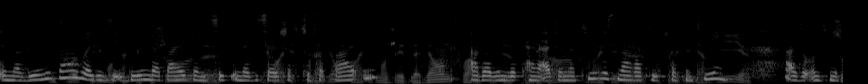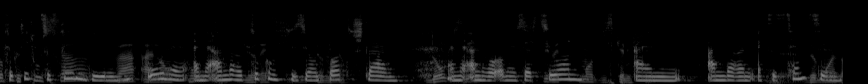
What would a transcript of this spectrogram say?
immer weniger, weil diese Ideen dabei sind, sich in der Gesellschaft zu verbreiten, aber wenn wir kein alternatives Narrativ präsentieren, also uns mit Kritik zufrieden geben, ohne eine andere Zukunftsvision vorzuschlagen, eine andere Organisation, einen anderen Existenzsinn,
